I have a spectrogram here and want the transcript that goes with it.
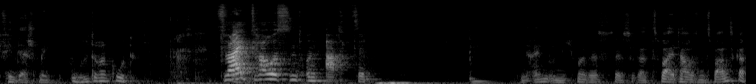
Ich finde, der schmeckt ultra gut. 2018. Nein, und nicht mal das, der ist sogar 2020er.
